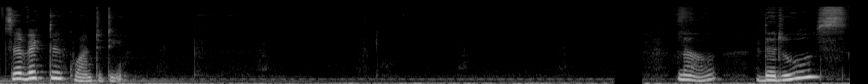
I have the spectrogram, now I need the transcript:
it's a vector quantity. Now the rules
